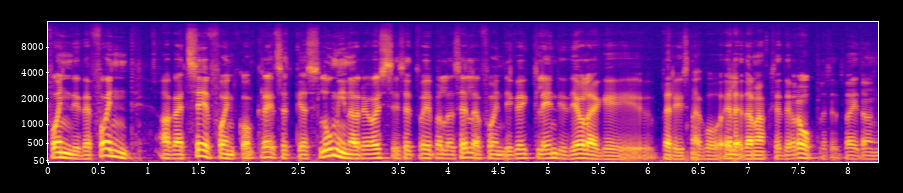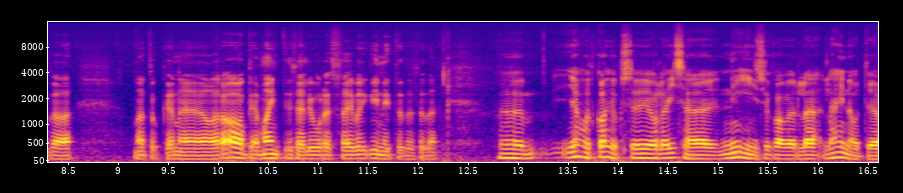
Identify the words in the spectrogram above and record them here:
fondide fond, aga et see fond konkreetselt, kes Luminori ostis, et võib-olla selle fondi kõik kliendid ei olegi päris nagu heledanaksed eurooplased, vaid on ka natukene Araabia manti sealjuures, sa ei või kinnitada seda? Jah, vot kahjuks ei ole ise nii sügavale läinud ja,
